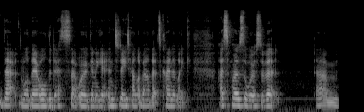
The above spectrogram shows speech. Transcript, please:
that, well, they're all the deaths that we're going to get into detail about. That's kind of like, I suppose, the worst of it. Um,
